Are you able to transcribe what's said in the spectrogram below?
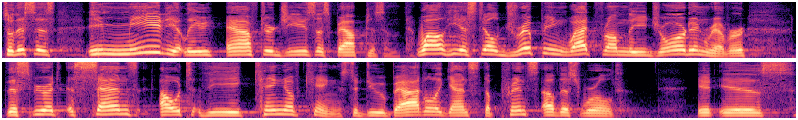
So this is immediately after Jesus' baptism. While he is still dripping wet from the Jordan River, the Spirit sends out the King of Kings to do battle against the prince of this world. It is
